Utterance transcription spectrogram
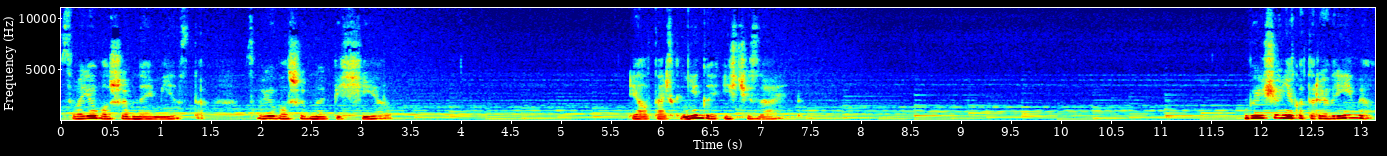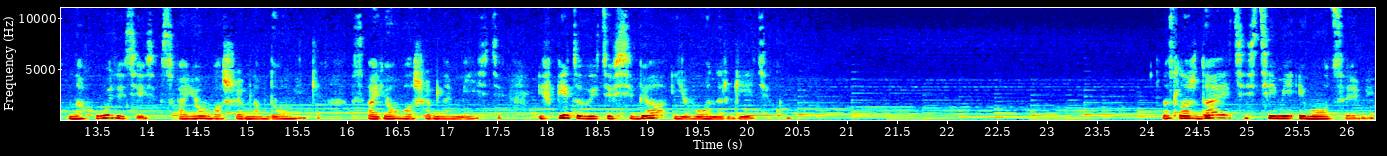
свое волшебное место, свою волшебную пещеру. И алтарь с книгой исчезает. Вы еще некоторое время находитесь в своем волшебном домике, в своем волшебном месте и впитываете в себя его энергетику. Наслаждаетесь теми эмоциями,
